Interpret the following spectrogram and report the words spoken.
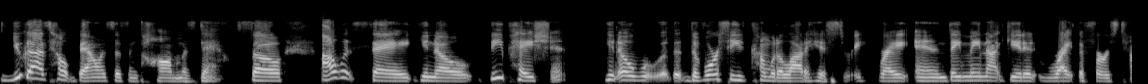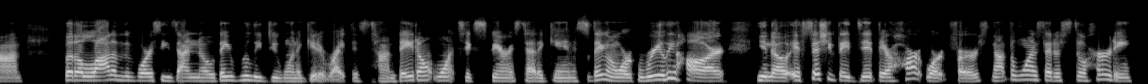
you guys help balance us and calm us down. So I would say, you know, be patient. You know, w- the divorcees come with a lot of history, right? And they may not get it right the first time, but a lot of the divorcees I know they really do want to get it right this time. They don't want to experience that again, and so they're going to work really hard. You know, especially if they did their heart work first, not the ones that are still hurting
